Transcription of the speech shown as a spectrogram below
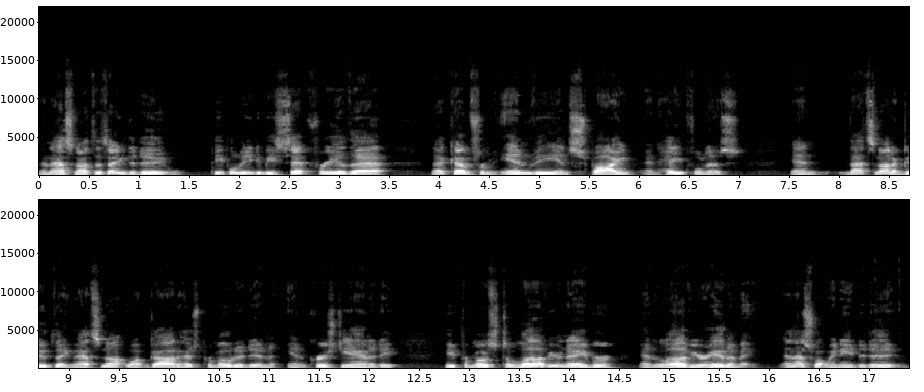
And that's not the thing to do. People need to be set free of that. That comes from envy and spite and hatefulness. And that's not a good thing. That's not what God has promoted in, in Christianity. He promotes to love your neighbor and love your enemy. And that's what we need to do.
